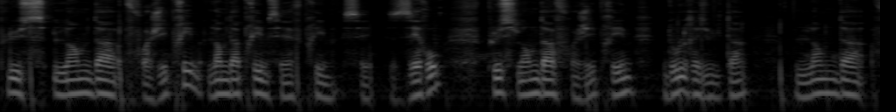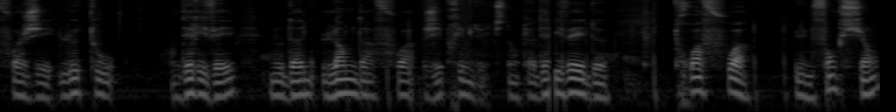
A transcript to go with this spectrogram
plus lambda fois g', lambda prime c'est f', c'est 0, plus lambda fois g', d'où le résultat lambda fois g, le tout en dérivée, nous donne lambda fois g' de x. Donc la dérivée de 3 fois une fonction,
